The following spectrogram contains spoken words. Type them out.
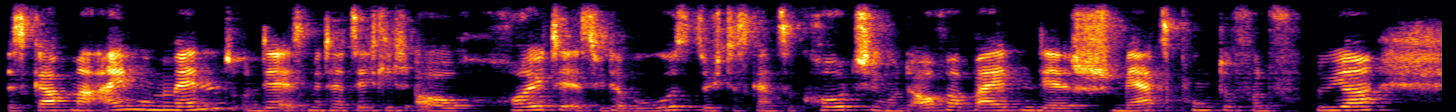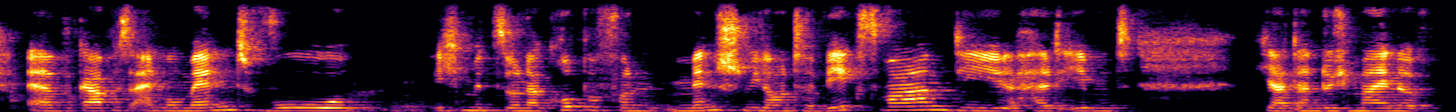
es gab mal einen Moment, und der ist mir tatsächlich auch heute erst wieder bewusst, durch das ganze Coaching und Aufarbeiten der Schmerzpunkte von früher, äh, gab es einen Moment, wo ich mit so einer Gruppe von Menschen wieder unterwegs war, die halt eben ja dann durch meine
